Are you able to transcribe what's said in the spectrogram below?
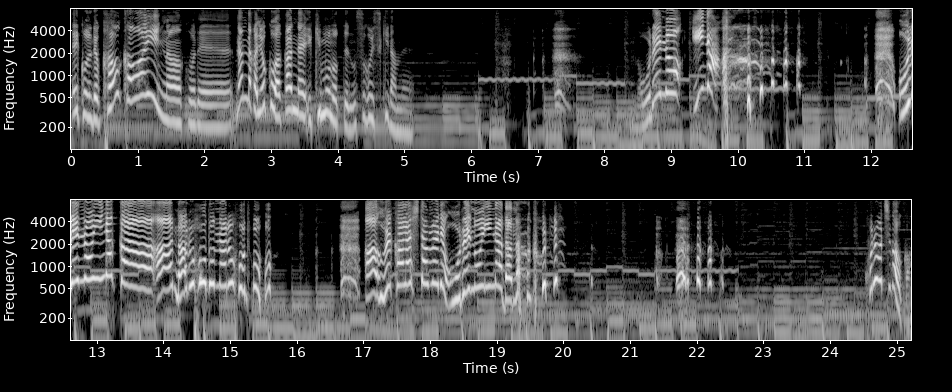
え、これでも顔かわいいな、これ。なんだかよくわかんない生き物ってのすごい好きだね。俺の稲 俺の稲俺の稲だな、これ これは違うか。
